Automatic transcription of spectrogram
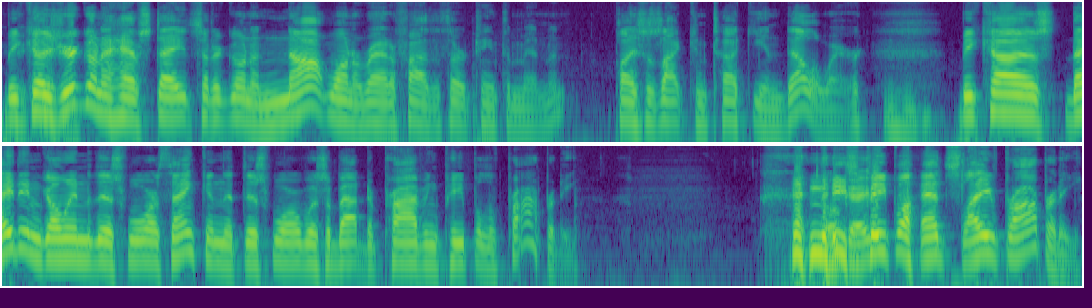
Because you're going to have states that are going to not want to ratify the Thirteenth Amendment, places like Kentucky and Delaware, because they didn't go into this war thinking that this war was about depriving people of property. and these Okay. people had slave property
